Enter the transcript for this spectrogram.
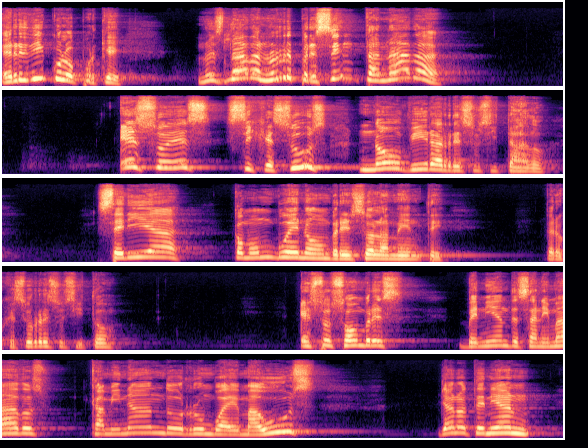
Es ridículo porque no es nada, no representa nada. Eso es si Jesús no hubiera resucitado. Sería como un buen hombre solamente. Pero Jesús resucitó. Estos hombres venían desanimados, caminando rumbo a Emaús. Ya no tenían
